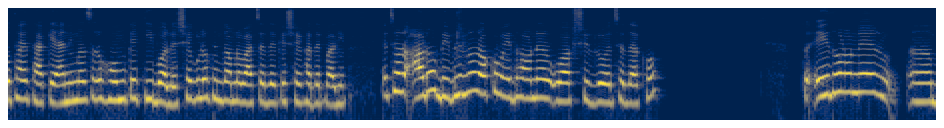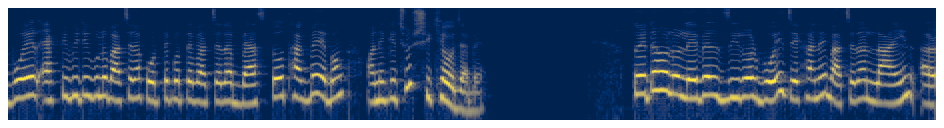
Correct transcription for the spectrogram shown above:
কোথায় থাকে অ্যানিমালসের হোমকে কি বলে, সেগুলো কিন্তু আমরা বাচ্চাদেরকে শেখাতে পারি। এছাড়া আরও বিভিন্ন রকম এই ধরনের ওয়ার্কশিট রয়েছে, দেখো। তো এই ধরনের বইয়ের অ্যাক্টিভিটিগুলো বাচ্চারা করতে করতে বাচ্চারা ব্যস্তও থাকবে এবং অনেক কিছু শিখেও যাবে। তো এটা হলো লেভেল জিরোর বই যেখানে বাচ্চারা লাইন আর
